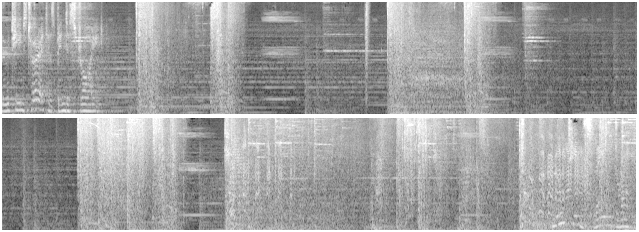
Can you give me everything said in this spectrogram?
Blue Team's turret has been destroyed. Blue Team slain dragon.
